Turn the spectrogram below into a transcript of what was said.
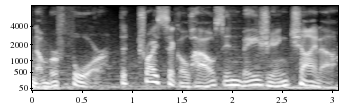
Number 4. The Tricycle House in Beijing, China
